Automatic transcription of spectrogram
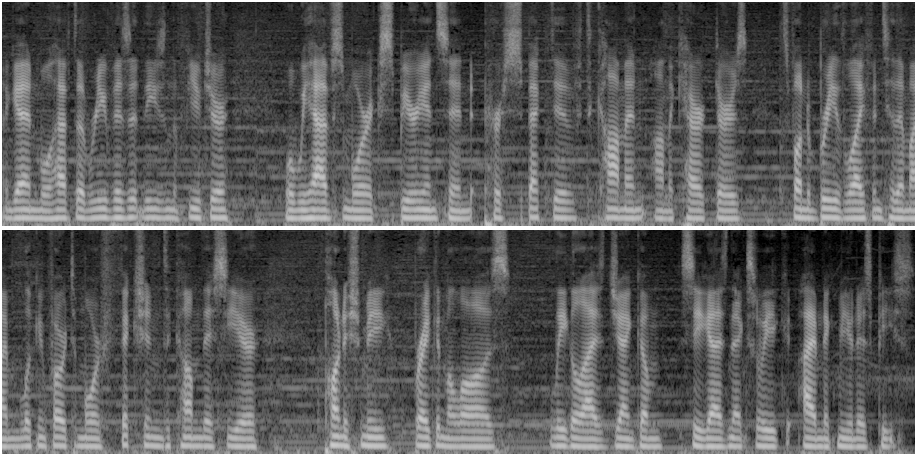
Again, we'll have to revisit these in the future when we have some more experience and perspective to comment on the characters. It's fun to breathe life into them. I'm looking forward to more fiction to come this year. Punish me, breaking the laws, legalize Jenkem. See you guys next week. I'm Nick Muniz. Peace.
